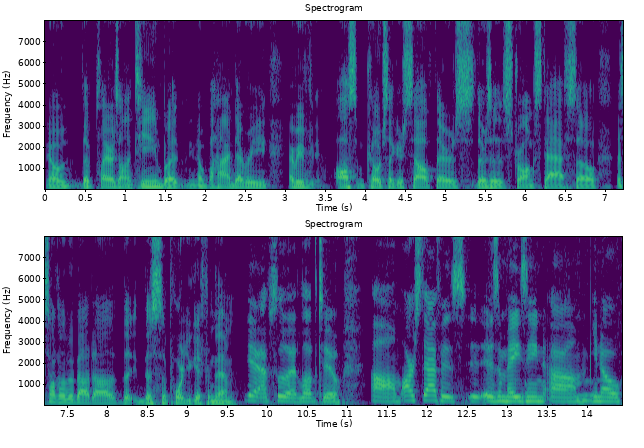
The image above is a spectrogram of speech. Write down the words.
know the players on the team. But you know, behind every every awesome coach like yourself, there's there's a strong staff. So let's talk a little bit about uh, the the support you get from them. Yeah, absolutely. I'd love to. Um, our staff is is amazing. Um, you know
